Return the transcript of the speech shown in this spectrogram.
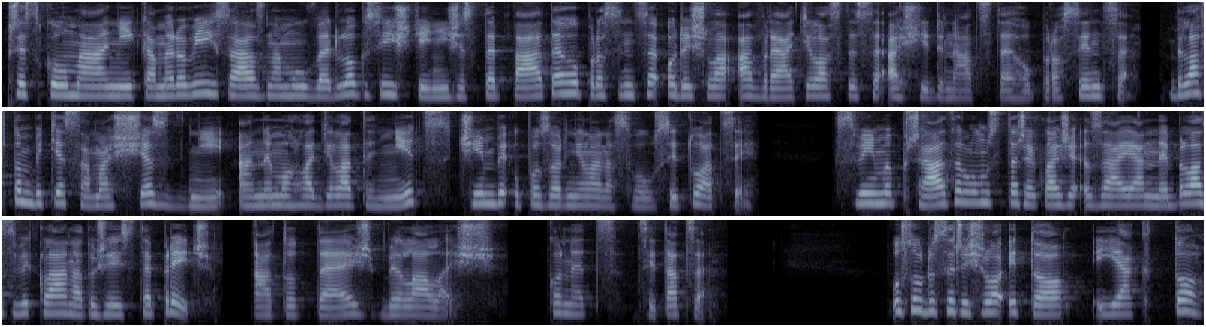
Přeskoumání kamerových záznamů vedlo k zjištění, že jste 5. prosince odešla a vrátila jste se až 11. prosince. Byla v tom bytě sama 6 dní a nemohla dělat nic, čím by upozornila na svou situaci. Svým přátelům jste řekla, že Zája nebyla zvyklá na to, že jste pryč. A to též byla lež. Konec citace. U soudu se řešilo i to, jak to,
